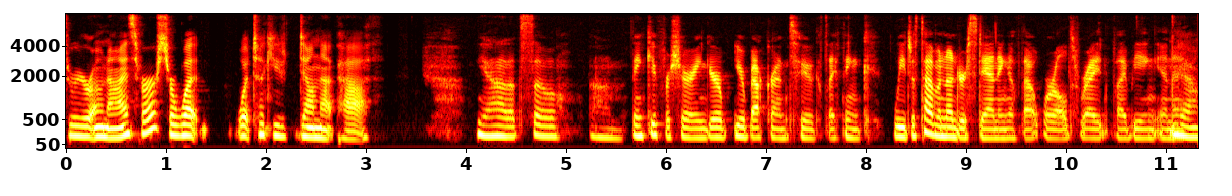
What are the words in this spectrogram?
through your own eyes first, or what what took you down that path? Yeah, that's so. Um, thank you for sharing your your background too, because I think we just have an understanding of that world, right, by being in it. Yeah,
